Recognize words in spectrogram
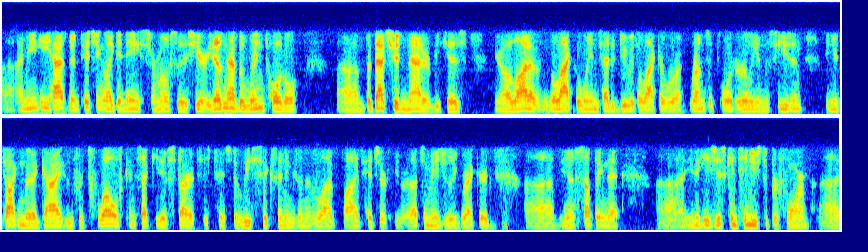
uh, I mean, he has been pitching like an ace for most of this year. He doesn't have the win total, uh, but that shouldn't matter because you know a lot of the lack of wins had to do with the lack of run support early in the season. And you're talking about a guy who, for 12 consecutive starts, has pitched at least six innings and has allowed five hits or fewer. That's a major league record. Uh, you know, something that uh, you know, he just continues to perform. Uh,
